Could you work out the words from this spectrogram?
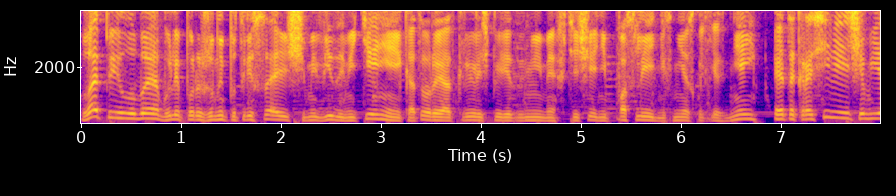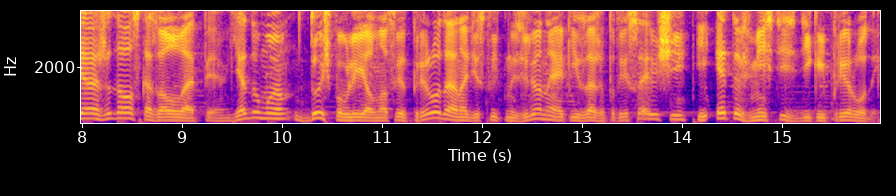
Лаппи и Лубе были поражены потрясающими видами Кении, которые открылись перед ними в течение последних нескольких дней. «Это красивее, чем я ожидал», — сказал Лаппи. «Я думаю, дождь повлиял на цвет природы, она действительно зеленая, а пейзажи потрясающие, и это вместе с дикой природой.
